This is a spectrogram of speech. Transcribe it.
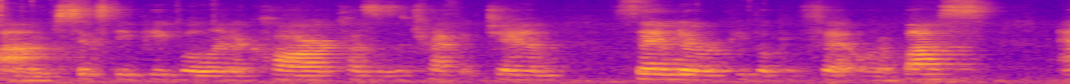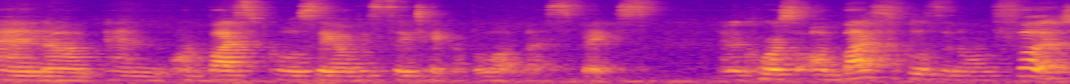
Um, 60 people in a car causes a traffic jam. Same number of people can fit on a bus. And, um, and on bicycles, they obviously take up a lot less space. And of course, on bicycles and on foot,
